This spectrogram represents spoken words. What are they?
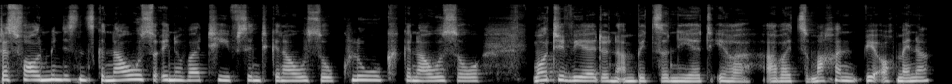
dass Frauen mindestens genauso innovativ sind, genauso klug, genauso motiviert und ambitioniert, ihre Arbeit zu machen, wie auch Männer.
